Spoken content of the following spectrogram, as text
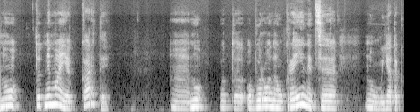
Ну, тут немає карти. Е, Ну, от е, оборона України це, ну, я так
